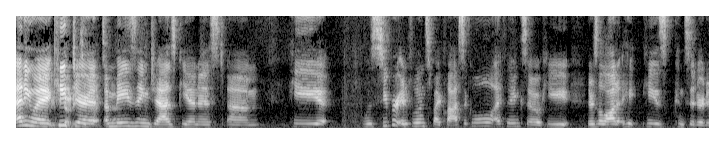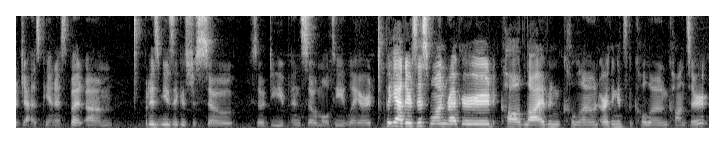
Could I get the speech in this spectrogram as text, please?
Anyway, we- we Keith need to go Jarrett, amazing jazz pianist. Um, he was super influenced by classical, I think. So he there's a lot of he, he is considered a jazz pianist, but um, but his music is just so so deep and so multi-layered. But yeah, there's this one record called Live in Cologne, or I think it's the Cologne concert,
